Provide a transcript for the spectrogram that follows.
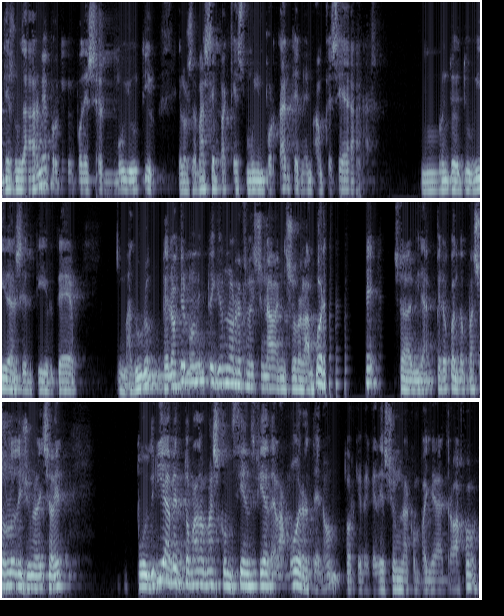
desnudarme porque puede ser muy útil que los demás sepan que es muy importante, aunque sea un momento de tu vida, sentirte maduro, pero en aquel momento yo no reflexionaba ni sobre la muerte, sobre la vida. Pero cuando pasó lo de Juno Elizabeth, podría haber tomado más conciencia de la muerte, ¿no? Porque me quedé sin una compañera de trabajo,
